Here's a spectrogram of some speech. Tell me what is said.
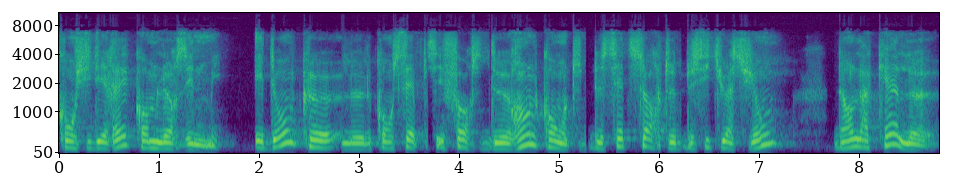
considéraient comme leurs ennemis. Et donc, euh, le concept s'efforce de rendre compte de cette sorte de situation dans laquelle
